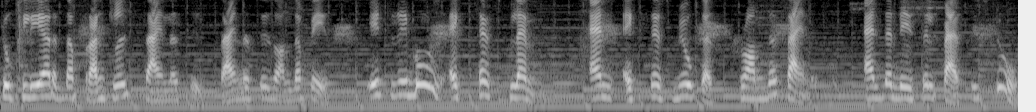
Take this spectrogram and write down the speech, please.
to clear the frontal sinuses, sinuses on the face. It removes excess phlegm and excess mucus from the sinuses and the nasal passage too.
